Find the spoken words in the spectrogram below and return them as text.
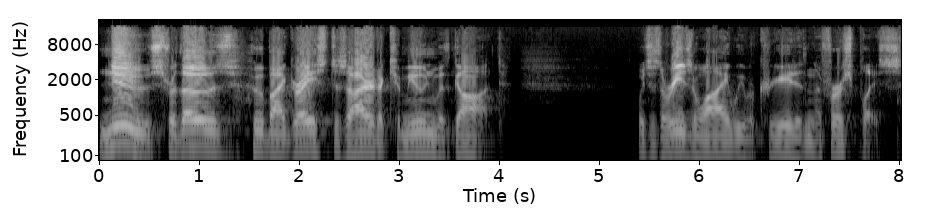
news for those who by grace desire to commune with God, which is the reason why we were created in the first place.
